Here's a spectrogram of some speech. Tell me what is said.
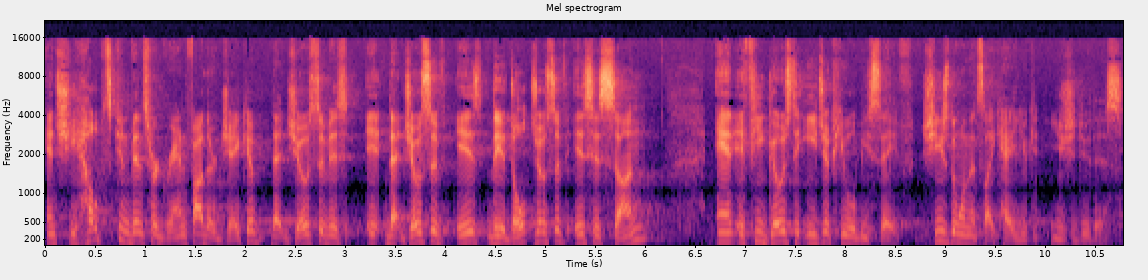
and she helps convince her grandfather Jacob that Joseph is that Joseph is the adult Joseph is his son, and if he goes to Egypt, he will be safe. She's the one that's like, "Hey, you can, you should do this."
